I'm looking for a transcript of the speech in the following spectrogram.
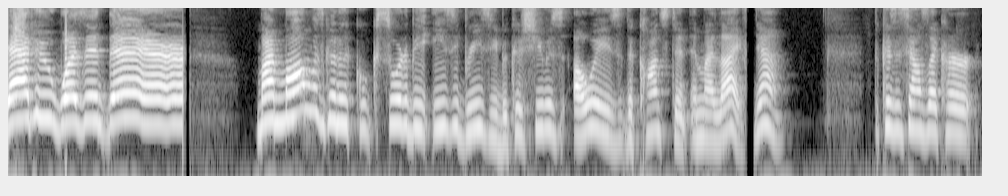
Dad who wasn't there. My mom was going to sort of be easy breezy because she was always the constant in my life. Yeah. Because it sounds like her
